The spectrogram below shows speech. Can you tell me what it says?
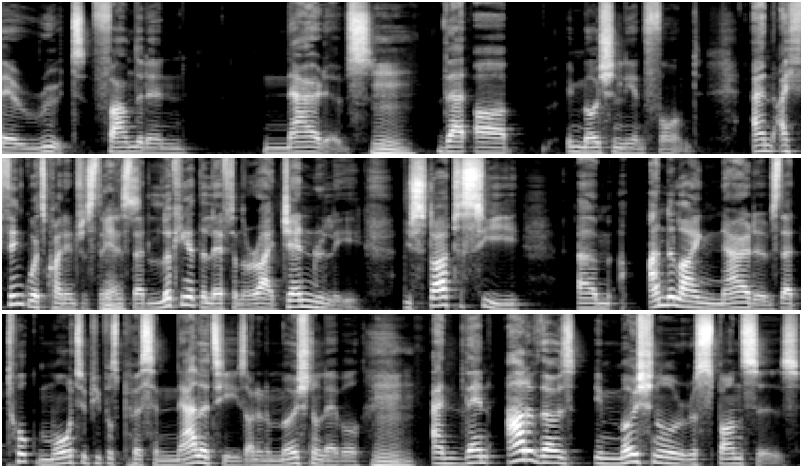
their root founded in narratives Mm. that are emotionally informed. And I think what's quite interesting Yes. is that looking at the left and the right, generally, you start to see um, underlying narratives that talk more to people's personalities on an emotional level. Mm. And then out of those emotional responses,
